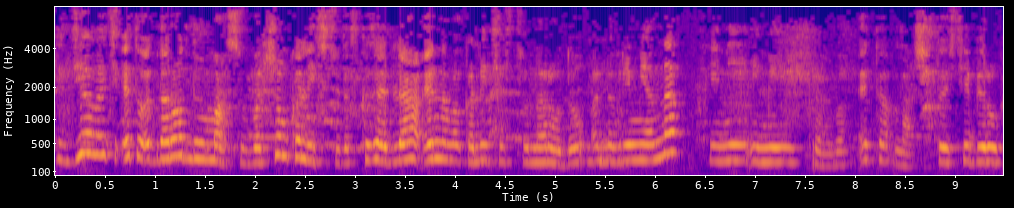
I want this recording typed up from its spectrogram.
делать эту однородную массу в большом количестве, так сказать, для энного количества народу одновременно я не имею права. Это лаш. То есть я беру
